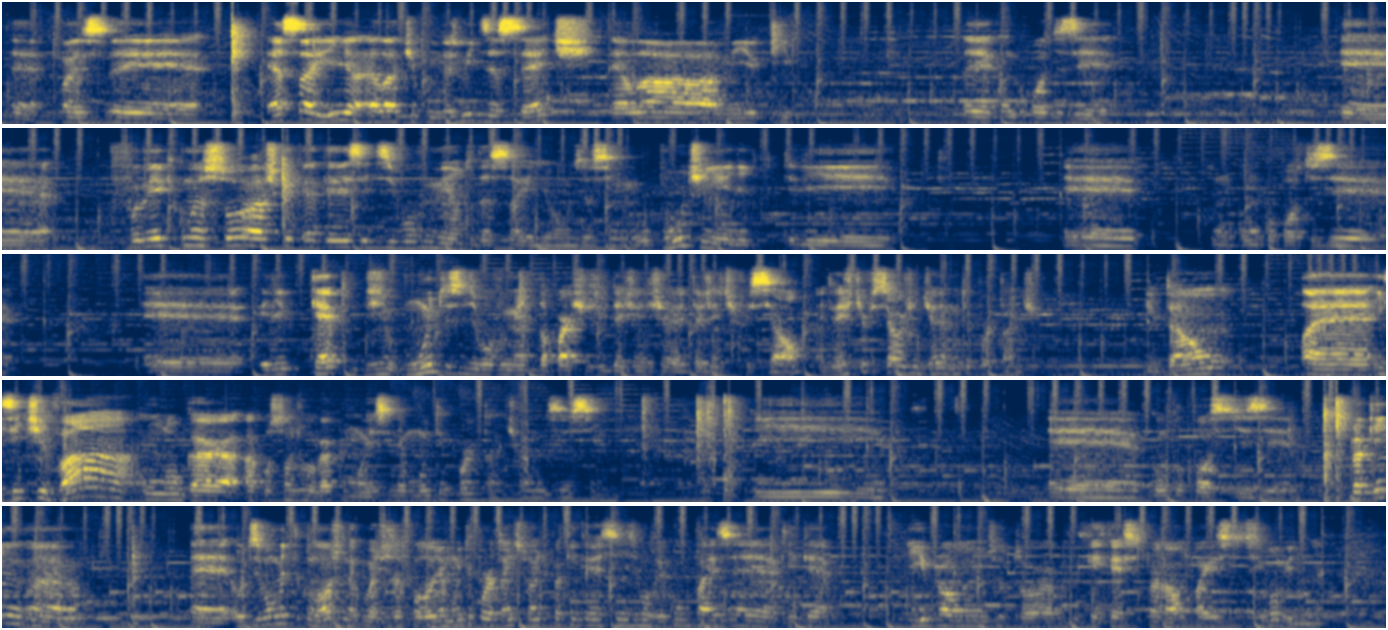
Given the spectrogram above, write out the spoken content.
é, mas é, essa ilha, ela tipo em 2017, ela meio que é, como que eu posso dizer, é, foi meio que começou, acho que esse desenvolvimento dessa ilha, vamos dizer assim. O Putin, ele, ele é, como, como que eu posso dizer, é, ele quer muito esse desenvolvimento da parte de inteligência, inteligência artificial. A inteligência artificial hoje em dia é muito importante. Então, é, incentivar um lugar, a construção de um lugar como esse é muito importante, vamos dizer assim. E é, como que eu posso dizer? Para quem é, é, o desenvolvimento tecnológico, né, como a gente já falou, é muito importante, principalmente para quem quer se desenvolver como país, é, quem quer ir para um setor, quem quer se tornar um país desenvolvido, né?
